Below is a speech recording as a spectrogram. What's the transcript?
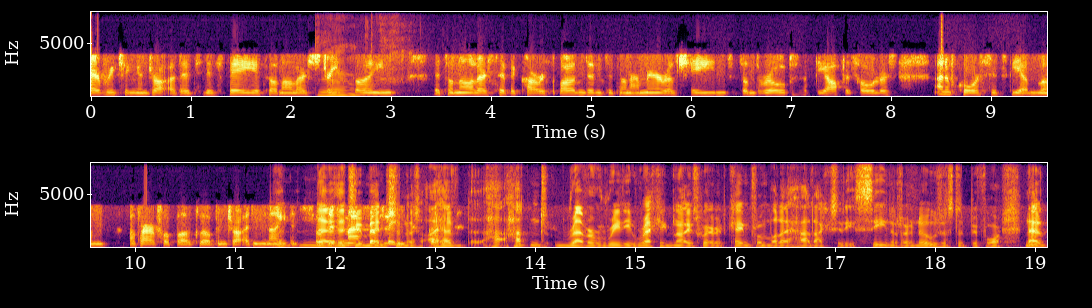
everything in Drogheda to this day. It's on all our street yeah. signs, it's on all our civic correspondence, it's on our mural chains, it's on the robes of the office holders, and of course, it's the emblem of our football club in Drogheda United. So now that you mention it, I have hadn't ever really recognised where it came from, but I had actually seen it or noticed it before. Now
